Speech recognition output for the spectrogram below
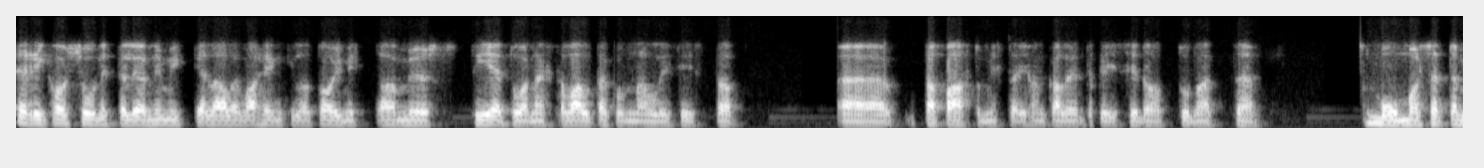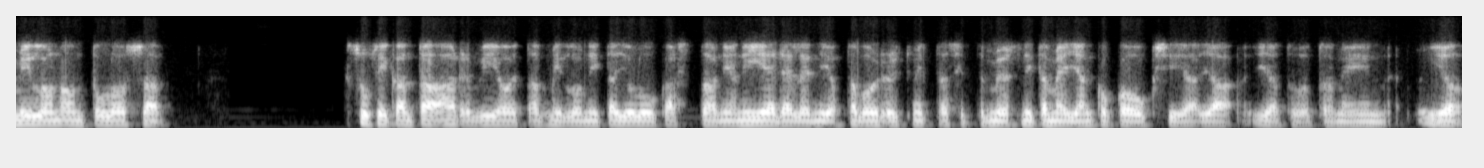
erikoissuunnittelijan nimikkeellä oleva henkilö toimittaa myös tietoa näistä valtakunnallisista ää, tapahtumista ihan kalenteriin sidottuna, että muun muassa, että milloin on tulossa susikanta-arvioita, milloin niitä julkaistaan ja niin edelleen, jotta voi rytmittää sitten myös niitä meidän kokouksia ja, ja, tuota niin, ja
